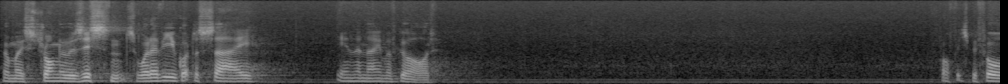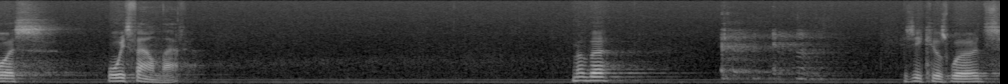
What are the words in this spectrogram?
who are most strongly resistant to whatever you've got to say in the name of God. Prophets before us always found that. Remember Ezekiel's words,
